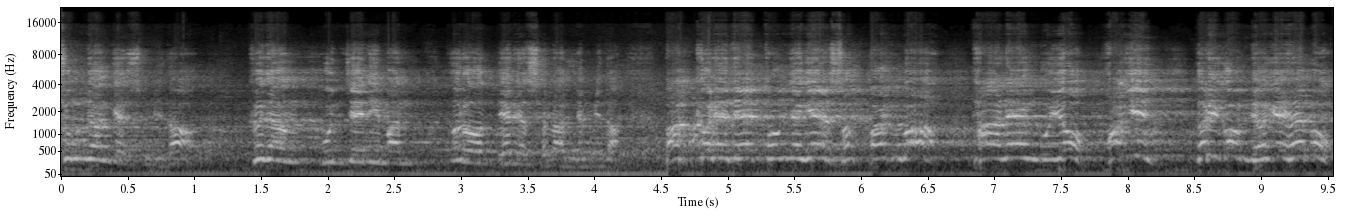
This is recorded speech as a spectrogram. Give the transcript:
중요한 게 있습니다. 그냥 문재인이만 끌어내려서는 안 됩니다. 박근혜 대통령의 석방과 탄핵 무효 확인 그리고 명예 회복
